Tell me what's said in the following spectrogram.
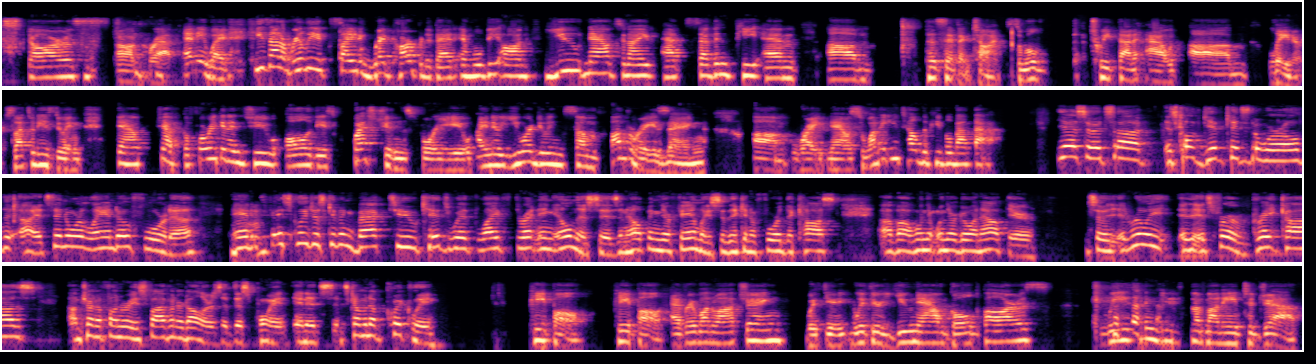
stars. Oh crap. Anyway, he's at a really exciting red carpet event and will be on YouNow tonight at 7 p.m. Um, Pacific time. So we'll tweet that out um, later. So that's what he's doing. Now, Jeff, before we get into all of these questions for you, I know you are doing some fundraising um, right now. So why don't you tell the people about that? Yeah, so it's uh, it's called Give Kids the World. Uh, it's in Orlando, Florida, and it's mm-hmm. basically just giving back to kids with life-threatening illnesses and helping their families so they can afford the cost of uh, when when they're going out there. So it really it's for a great cause. I'm trying to fundraise five hundred dollars at this point, and it's it's coming up quickly. People, people, everyone watching with your with your YouNow gold bars, we can give the money to Jeff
